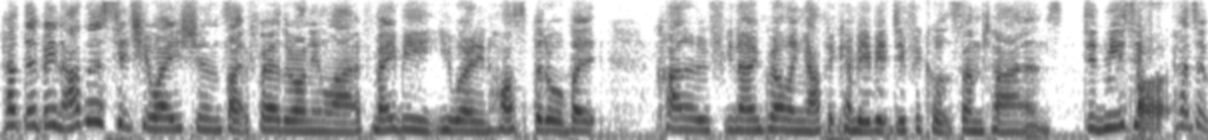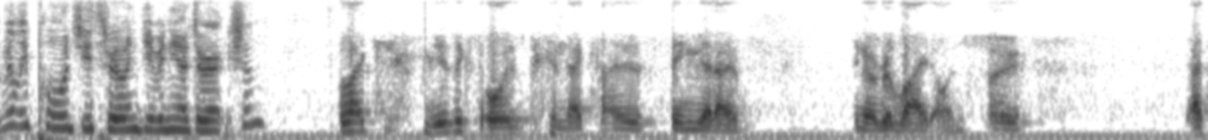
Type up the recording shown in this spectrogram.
Have there been other situations like further on in life? Maybe you weren't in hospital, but kind of you know growing up it can be a bit difficult sometimes. Did music Uh, has it really pulled you through and given you a direction? like music's always been that kind of thing that I've you know relied on. So at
